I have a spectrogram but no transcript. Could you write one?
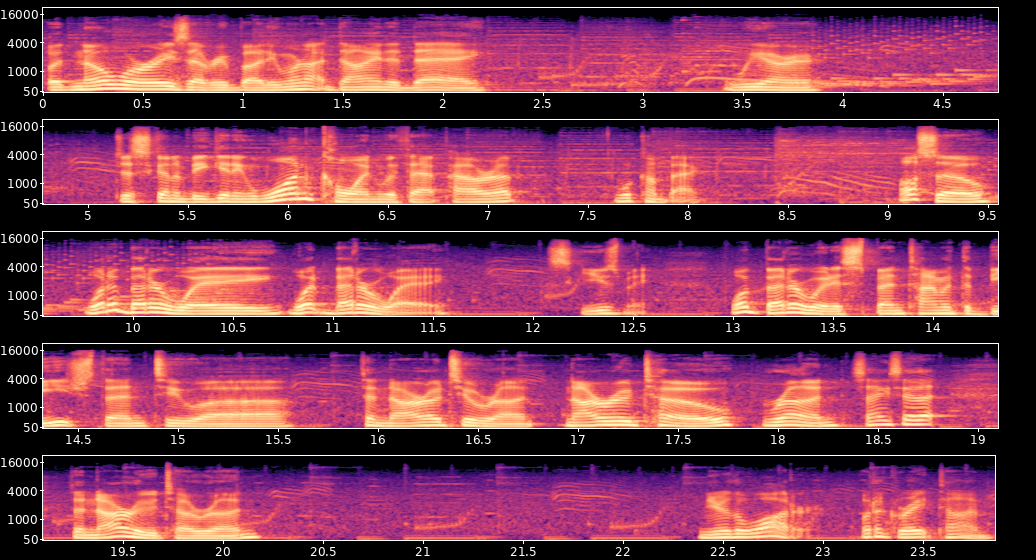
But no worries, everybody. We're not dying today. We are just going to be getting one coin with that power up. We'll come back. Also, what a better way, what better way, excuse me, what better way to spend time at the beach than to, uh, to Naruto run, Naruto run, is that how you say that? The Naruto run near the water. What a great time.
